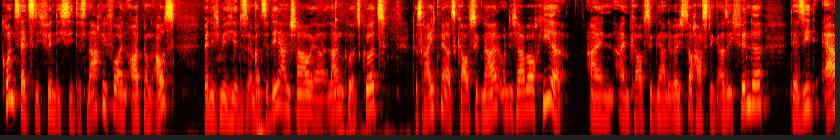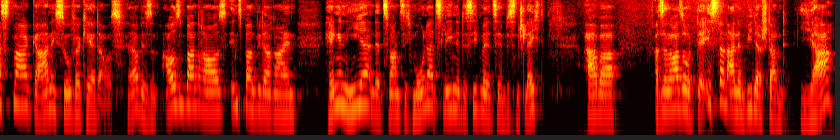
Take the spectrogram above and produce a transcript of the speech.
Grundsätzlich finde ich, sieht es nach wie vor in Ordnung aus. Wenn ich mir hier das MACD anschaue, ja, lang, kurz, kurz, das reicht mir als Kaufsignal und ich habe auch hier ein, ein Kaufsignal über die Stochastik. Also ich finde, der sieht erstmal gar nicht so verkehrt aus. Ja, wir sind Außenband raus, ins Band wieder rein hängen hier in der 20-Monats-Linie. Das sieht man jetzt hier ein bisschen schlecht. Aber, also sagen wir mal so, der ist an einem Widerstand, ja,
